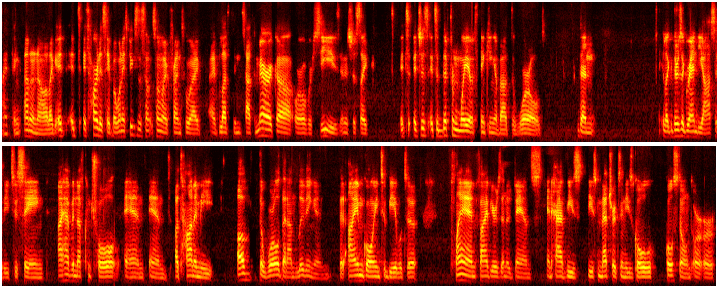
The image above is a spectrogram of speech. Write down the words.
I think I don't know. Like it, it's it's hard to say. But when I speak to some, some of my friends who I I've left in South America or overseas, and it's just like, it's it's just it's a different way of thinking about the world, than like there's a grandiosity to saying I have enough control and and autonomy of the world that I'm living in that I'm going to be able to plan five years in advance and have these these metrics and these goal goal stones or, or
